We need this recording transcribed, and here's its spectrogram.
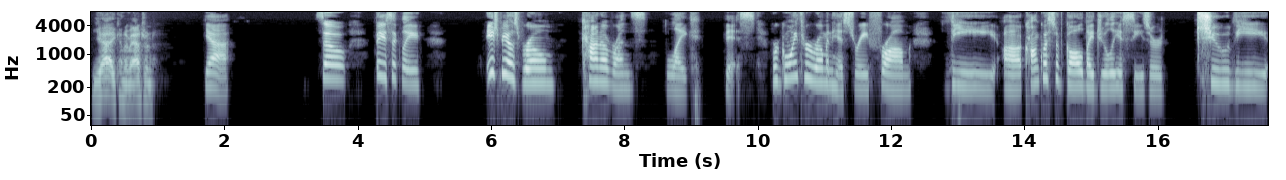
Yeah, I can imagine. Yeah. So basically, HBO's Rome kind of runs like this. We're going through Roman history from the uh, conquest of Gaul by Julius Caesar to the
